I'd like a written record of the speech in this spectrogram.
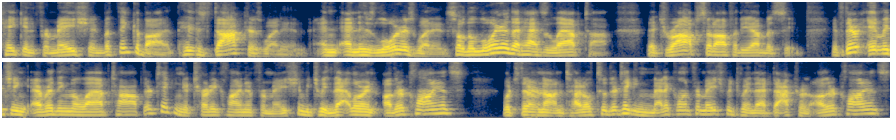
take information. But think about it. His doctors went in and, and his lawyers went in. So the lawyer that has a laptop that drops it off at the embassy, if they're imaging everything in the laptop, they're taking attorney client information between that lawyer and other clients, which they're not entitled to. They're taking medical information between that doctor and other clients,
